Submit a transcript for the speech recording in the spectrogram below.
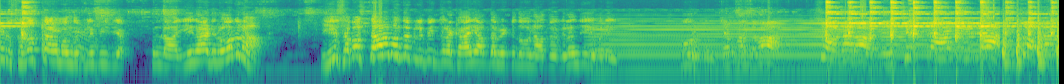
ఏడు సంవత్సరాల మందు పిలిపించకుండా ఈనాటి రోజున ఈ సంవత్సరాల మందు పిలిపించిన కార్యార్థం ఎట్టుదో నాతో విలం చేయమని కోరుకుంటున్నాను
